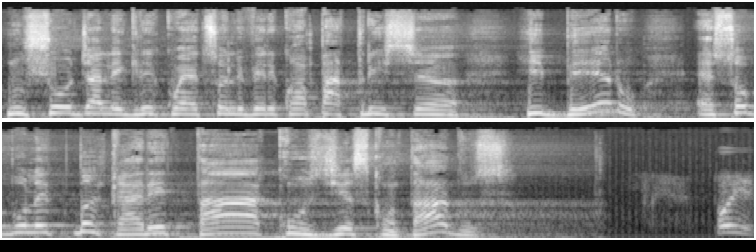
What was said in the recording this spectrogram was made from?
no show de alegria com Edson Oliveira e com a Patrícia Ribeiro, é sobre o boleto bancário. Ele tá com os dias contados? Pois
